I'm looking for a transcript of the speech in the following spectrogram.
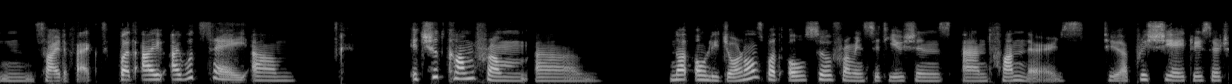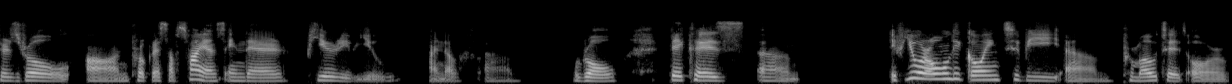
mm, side effect. But I I would say um, it should come from um, not only journals, but also from institutions and funders to appreciate researchers' role on progress of science in their peer review kind of um, role. Because um, if you are only going to be um, promoted or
